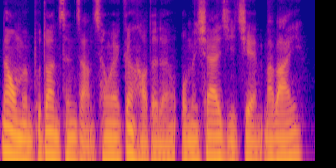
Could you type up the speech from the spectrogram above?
让我们不断成长，成为更好的人。我们下一集见，拜拜。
